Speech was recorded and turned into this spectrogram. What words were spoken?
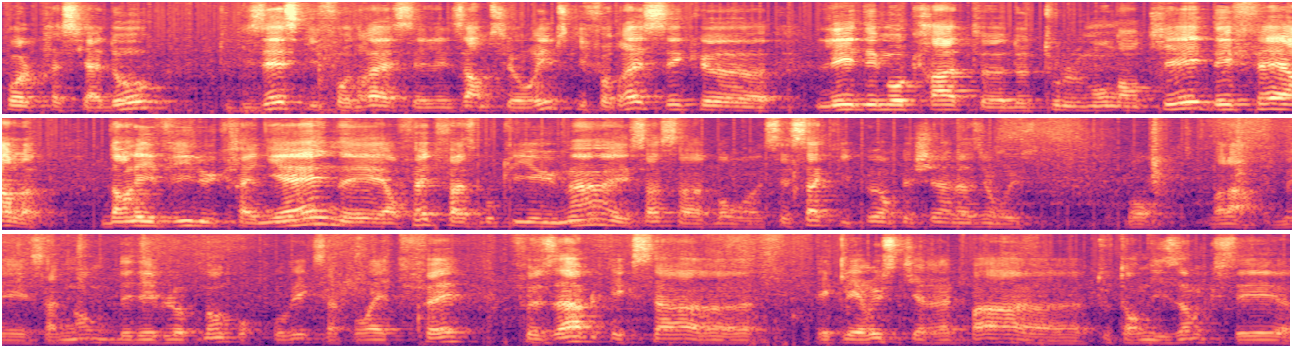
Paul Preciado, qui disait ce qu'il faudrait, c'est les armes, c'est horrible, ce qu'il faudrait, c'est que les démocrates de tout le monde entier déferlent dans les villes ukrainiennes et en fait fassent bouclier humain, et ça bon, c'est ça qui peut empêcher l'invasion russe. Bon, voilà, mais ça demande des développements pour prouver que ça pourrait être fait, faisable, et que, ça, euh, et que les Russes ne tireraient pas euh, tout en disant que c'est... Euh,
